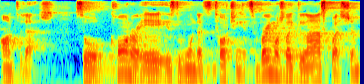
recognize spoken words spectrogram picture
onto that. So corner A is the one that's touching it. So very much like the last question,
